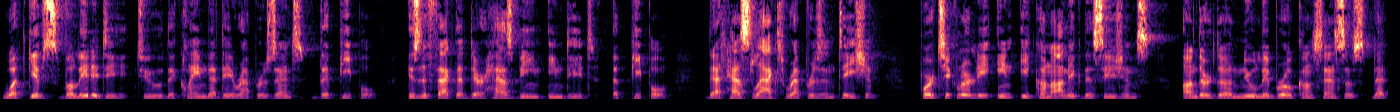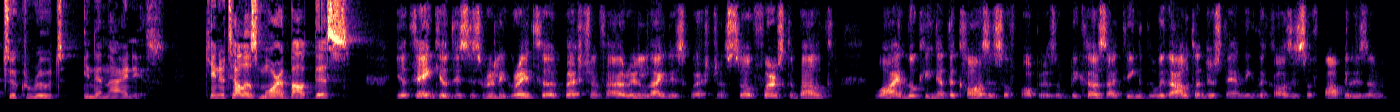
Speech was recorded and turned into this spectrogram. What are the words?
What gives validity to the claim that they represent the people is the fact that there has been indeed a people that has lacked representation, particularly in economic decisions under the neoliberal consensus that took root in the 90s. Can you tell us more about this? Yeah, thank you. This is really great uh, question. I really like this question. So first about why looking at the causes of populism? Because I think without understanding the causes of populism,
